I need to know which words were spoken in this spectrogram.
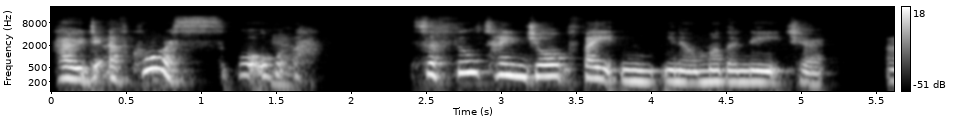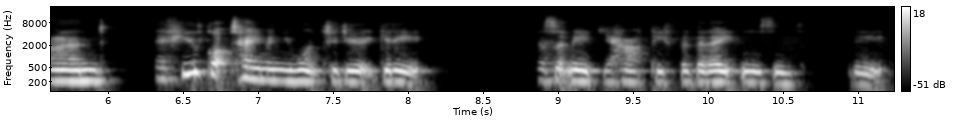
How? Do, of course. What, Yeah. It's a full time job fighting, you know, Mother Nature. And if you've got time and you want to do it, great. Does it make you happy for the right reasons? Great.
